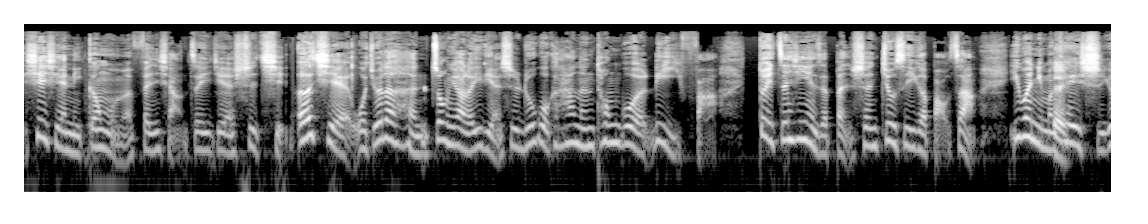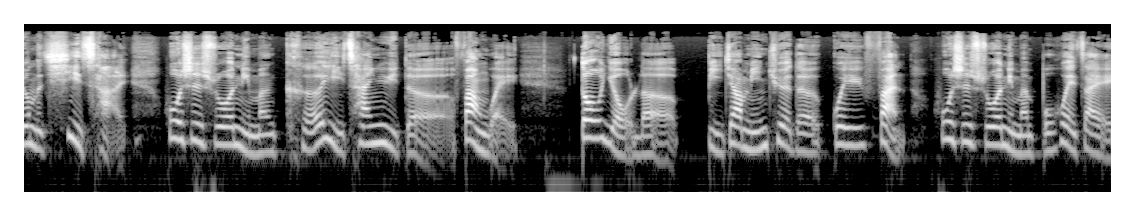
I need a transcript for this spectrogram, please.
谢谢你跟我们分享这一件事情。而且我觉得很重要的一点是，如果它能通过立法。对真心业者本身就是一个保障，因为你们可以使用的器材，或是说你们可以参与的范围，都有了比较明确的规范，或是说你们不会再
